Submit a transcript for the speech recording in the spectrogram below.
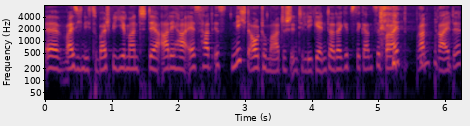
äh, weiß ich nicht, zum Beispiel jemand, der ADHS hat, ist nicht automatisch intelligenter. Da gibt es eine ganze Breit Brandbreite.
